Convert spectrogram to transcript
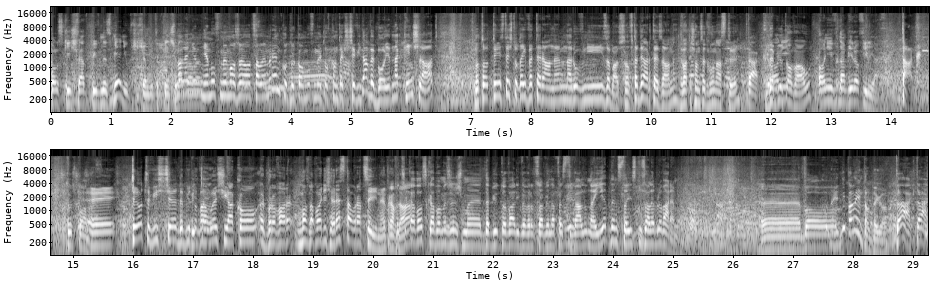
polski świat piwny zmienił w przeciągu tych 5 No lat. ale nie, nie mówmy może o całym rynku, tylko mówmy to w kontekście Widawy, bo jednak 5 lat, no to ty jesteś tutaj weteranem na równi, zobacz, no wtedy Artezan 2012 tak, debiutował. Oni, oni na birofiliach, Tak. tuż po. E, Ty oczywiście debiutowałeś jako browar, można powiedzieć, restauracyjny, To prawda? ciekawostka, bo my żeśmy debiutowali we Wrocławiu na festiwalu na jednym stoisku z alebrowarem. Eee, bo No, Nie pamiętam tego. Tak, tak.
